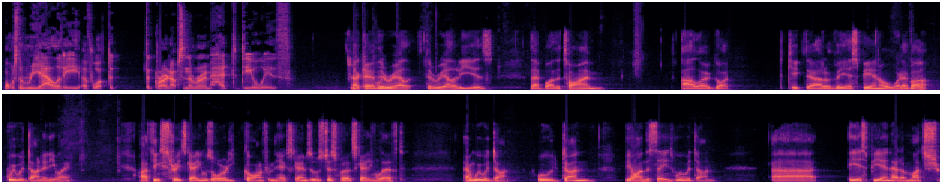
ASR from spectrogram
what was the reality of what the the grown ups in the room had to deal with? Okay, the real the reality is that by the time Arlo got kicked out of ESPN or whatever, we were done anyway. I think street skating was already gone from the X Games. It was just vert skating left, and we were done. We were done behind the scenes. We were done. Uh, ESPN had a much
